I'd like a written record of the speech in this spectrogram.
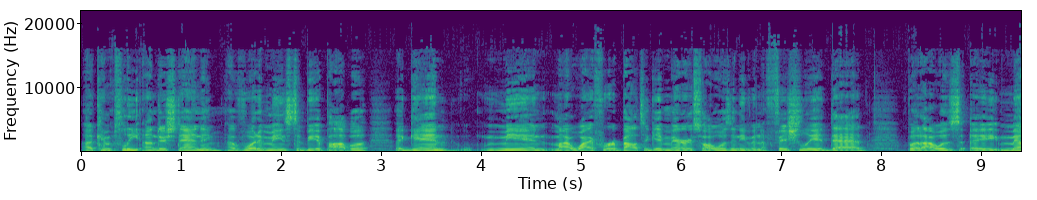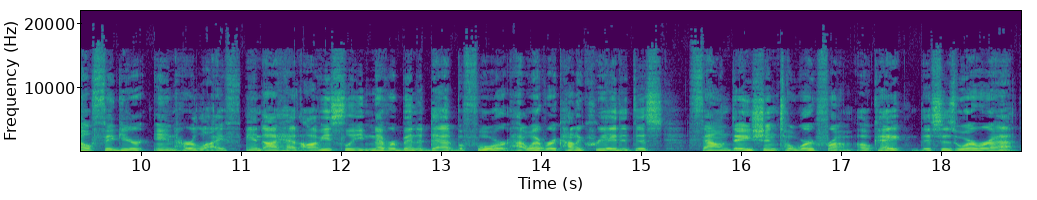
a complete understanding of what it means to be a papa. Again, me and my wife were about to get married, so I wasn't even officially a dad, but I was a male figure in her life. And I had obviously never been a dad before. However, it kind of created this foundation to work from. Okay, this is where we're at.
